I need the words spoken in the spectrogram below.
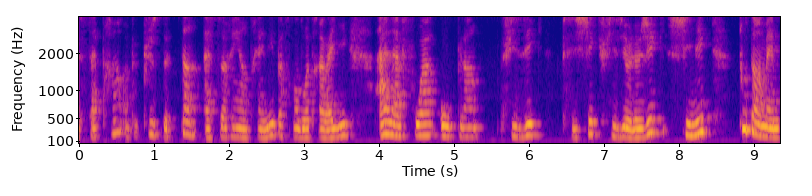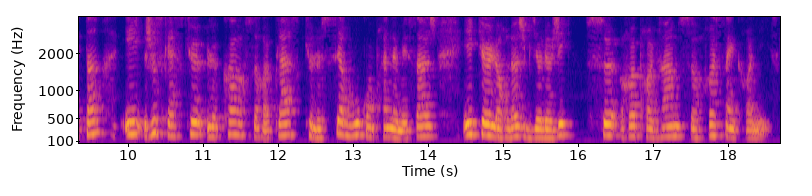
ça prend un peu plus de temps à se réentraîner parce qu'on doit travailler à la fois au plan physique, psychique, physiologique, chimique, tout en même temps et jusqu'à ce que le corps se replace, que le cerveau comprenne le message et que l'horloge biologique se reprogramme, se resynchronise.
